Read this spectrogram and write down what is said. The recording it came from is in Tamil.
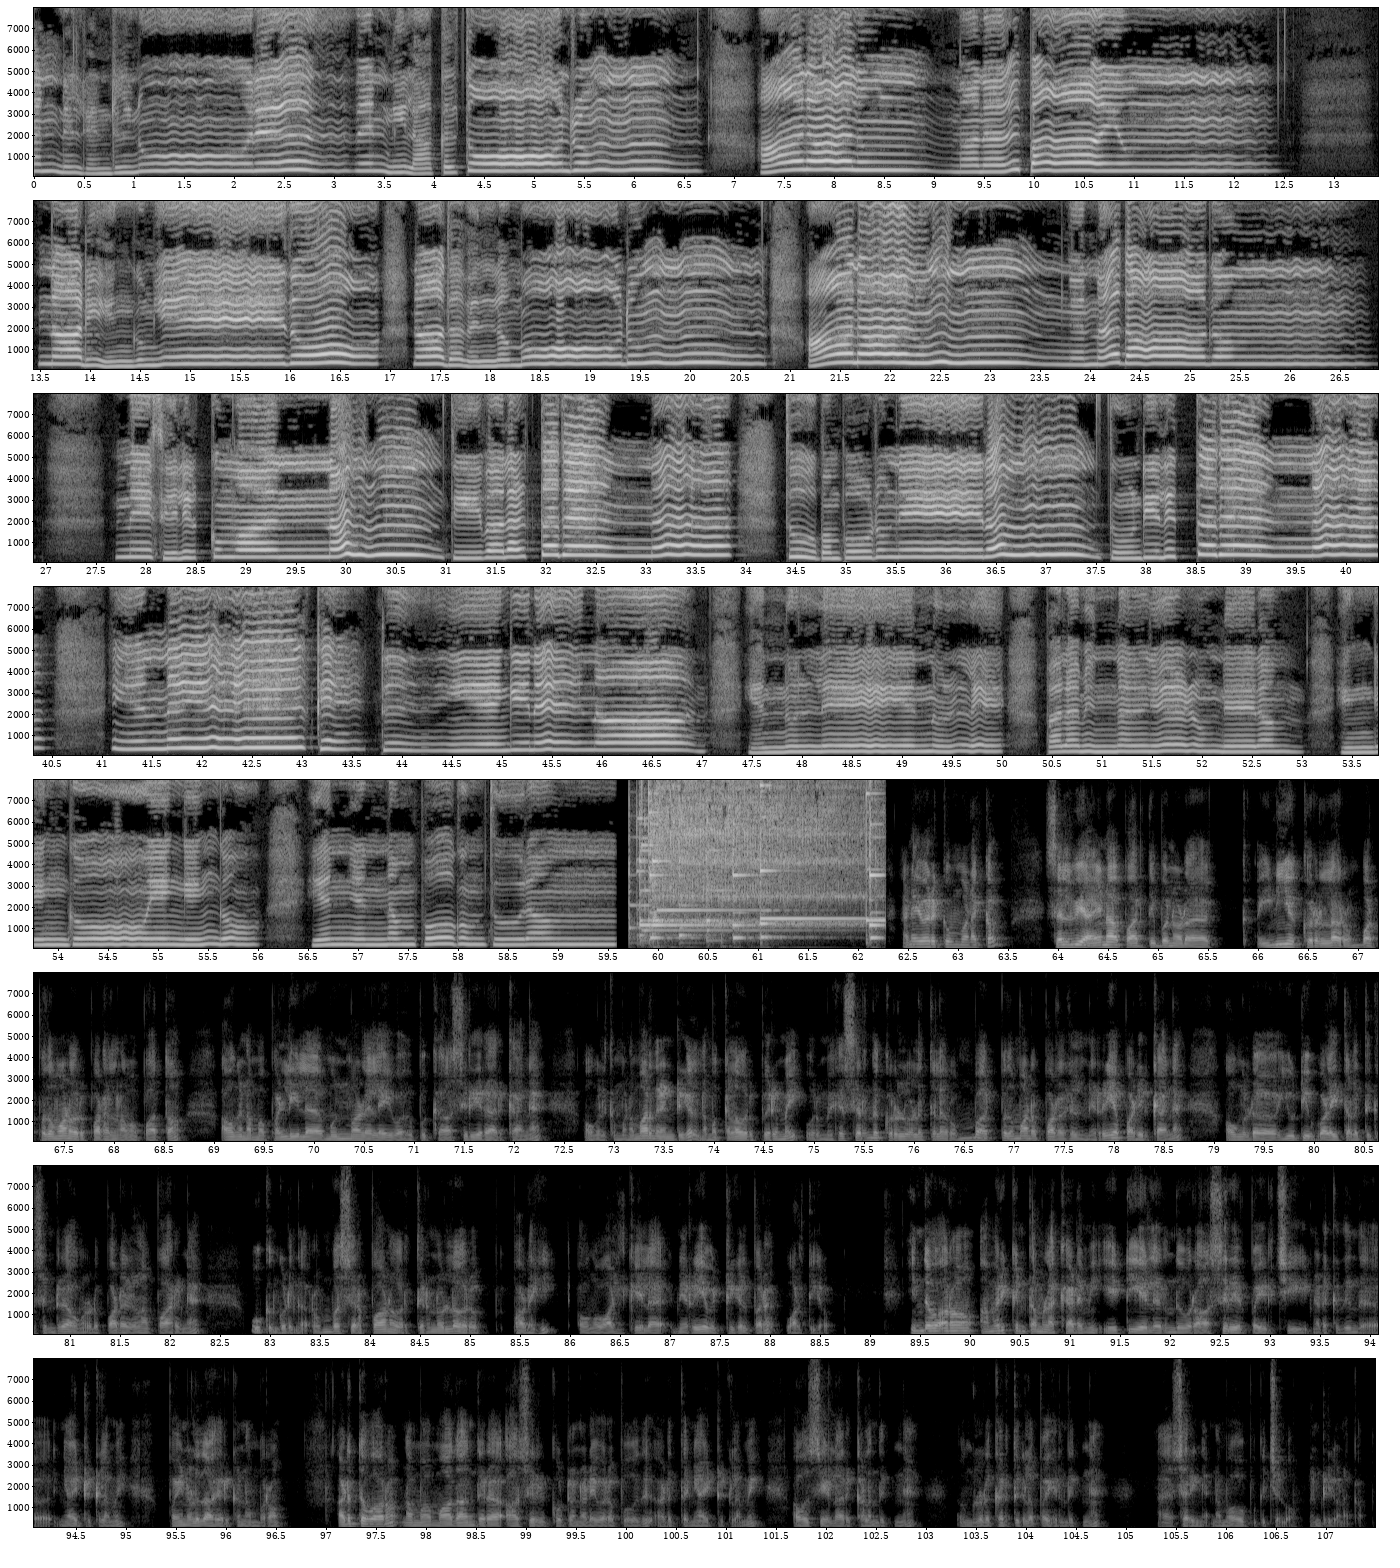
கண்ணில் ரெண்டில் நூறு வெண்ணிலாக்கள் தோன்றும். ஆனாலும் மணல் பாயும். நாடி எங்கும் ஏதோ நாத வெள்ளம் ஓடும். ஆனாலும் என்ன தாகம்? മനസ്സിലിരിക്കും വണ്ണം തീ വളർത്തതെന്ന തൂപം പോടും നേരം തൂണ്ടിലിത്തതെന്ന. എന്നെ കേട്ട് എങ്കിനെ നാൻ എന്നുള്ളേ എന്നുള്ളേ പല മിന്നൽ ഏഴും നേരം. എങ്കിങ്കോ എങ്കിങ്കോ என் எண்ணம் போகும் தூரம். அனைவருக்கும் வணக்கம். செல்வி அயனா பார்த்திபனோட இனிய குரலில் ரொம்ப அற்புதமான ஒரு பாடல் நம்ம பார்த்தோம். அவங்க நம்ம பள்ளியில் முன்மழலை வகுப்புக்கு ஆசிரியராக இருக்காங்க. அவங்களுக்கு மனமார்ந்த நன்றிகள். நமக்கெல்லாம் ஒரு பெருமை. ஒரு மிக சிறந்த குரல் வளத்தில் ரொம்ப அற்புதமான பாடல்கள் நிறைய பாடியிருக்காங்க. அவங்களோட யூடியூப் வலைத்தளத்துக்கு சென்று அவங்களோட பாடல்கள்லாம் பாருங்கள் ஊக்கம் கொடுங்க. ரொம்ப சிறப்பான ஒரு திறனுள்ள ஒரு பாடகி. அவங்க வாழ்க்கையில் நிறைய வெற்றிகள் பெற வாழ்த்துகிறோம். இந்த வாரம் அமெரிக்கன் தமிழ் அகாடமி ஏடிஏலேருந்து ஒரு ஆசிரியர் பயிற்சி நடக்குது இந்த ஞாயிற்றுக்கிழமை. பயனுள்ளதாக இருக்க நம்புகிறோம் அடுத்த வாரம் நம்ம மாதாந்திர ஆசிரியர் கூட்டம் நடைபெறப்போகுது அடுத்த ஞாயிற்றுக்கிழமை அவசியம் எல்லோரும் கலந்துக்குங்க. உங்களோட கருத்துக்களை பகிர்ந்துக்குங்க. சரிங்க. நம்ம வகுப்புக்கு செல்வோம். நன்றி வணக்கம்.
